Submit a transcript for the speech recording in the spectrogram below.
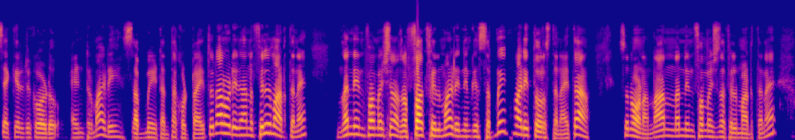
ಸೆಕ್ಯೂರಿಟಿ ಕೋಡ್ ಎಂಟರ್ ಮಾಡಿ ಸಬ್ಮಿಟ್ ಅಂತ ಕೊಟ್ಟಾಯ್ತು. ನಾನು ನೋಡಿ, ನಾನು ಫಿಲ್ ಮಾಡ್ತೇನೆ. ನನ್ನ ಇನ್ಫಾರ್ಮೇಷನ್ ರಫ್ ಆಗಿ ಫಿಲ್ ಮಾಡಿ ನಿಮ್ಗೆ ಸಬ್ಮಿಟ್ ಮಾಡಿ ತೋರಿಸ್ತೇನೆ, ಆಯ್ತಾ? ಸೊ, ನೋಡೋಣ. ನಾನು ನನ್ನ ಇನ್ಫಾರ್ಮೇಶನ್ ಫಿಲ್ ಮಾಡ್ತೇನೆ.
